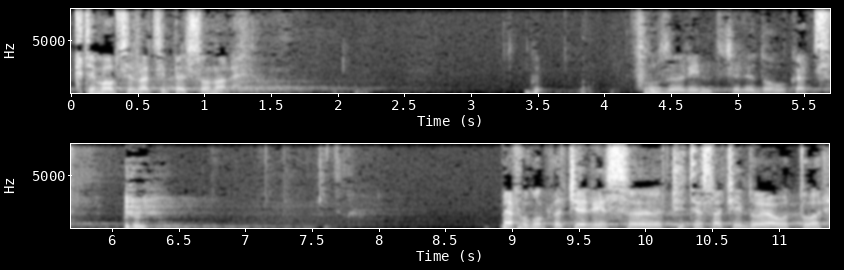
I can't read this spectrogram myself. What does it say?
Câteva observații personale. Frunzărind cele două cărți. Mi-a făcut plăcere să citesc la cei doi autori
